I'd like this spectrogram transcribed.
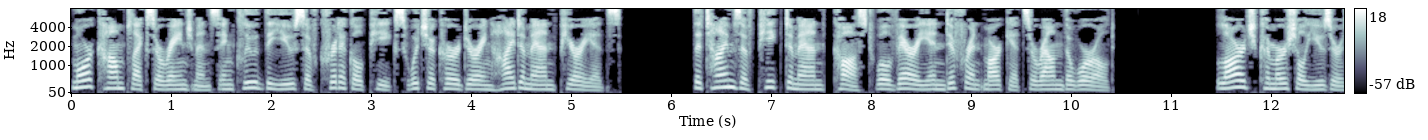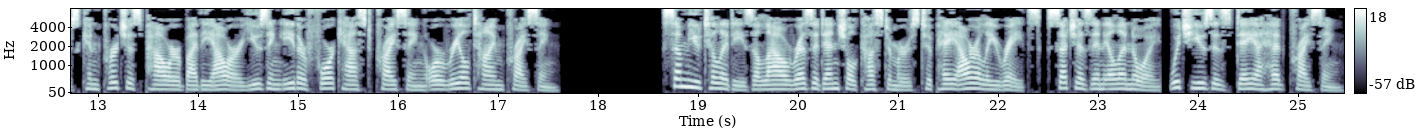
More complex arrangements include the use of critical peaks which occur during high demand periods. The times of peak demand, cost will vary in different markets around the world. Large commercial users can purchase power by the hour using either forecast pricing or real-time pricing. Some utilities allow residential customers to pay hourly rates, such as in Illinois, which uses day-ahead pricing.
